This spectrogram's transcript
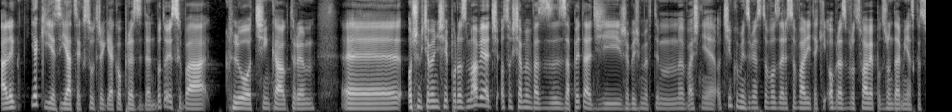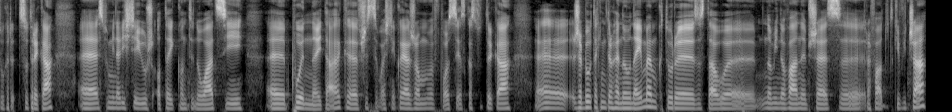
Ale jaki jest Jacek Sutryk jako prezydent? Bo to jest chyba clue odcinka, o którym e, o czym chciałbym dzisiaj porozmawiać, o co chciałbym was zapytać i żebyśmy w tym właśnie odcinku międzymiastowo zarysowali taki obraz Wrocławia pod rządami Jacka Sutryka. E, wspominaliście już o tej kontynuacji e, płynnej, tak? Wszyscy właśnie kojarzą w Polsce Jacka Sutryka, że był takim trochę no-name'em, który został nominowany przez Rafała Dudkiewicza.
